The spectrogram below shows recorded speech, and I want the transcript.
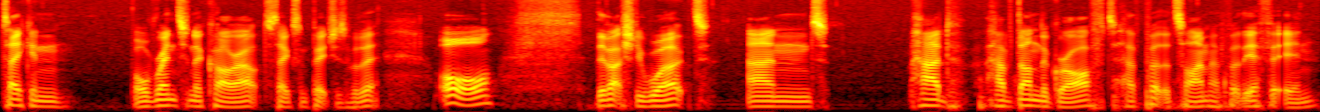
taking or renting a car out to take some pictures with it, or they've actually worked and had have done the graft, have put the time, have put the effort in,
